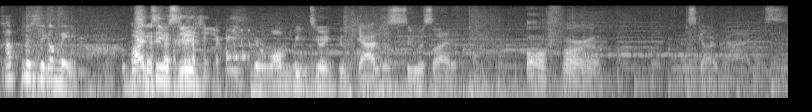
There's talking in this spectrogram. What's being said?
Stop pissing on me. By team synergy, you mean you're 1v2ing because Gab's just suicided. Oh, far out. Let's go, guys.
